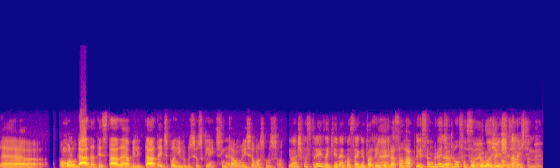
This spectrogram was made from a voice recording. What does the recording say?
é, homologada, testada, habilitada e disponível para os seus clientes. É. Então, é. isso é uma solução. Eu acho que os três aqui né, conseguem fazer é. integração rápido. Isso é um grande é. trunfo para o lojista. Também.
